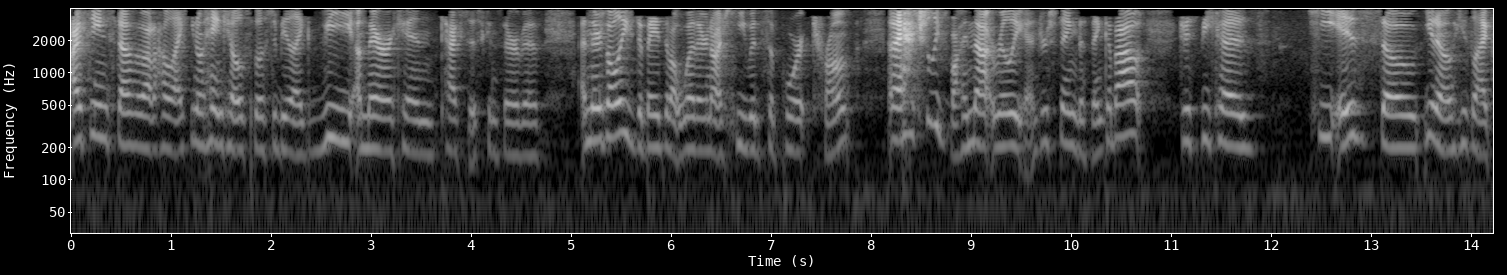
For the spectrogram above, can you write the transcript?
I've seen stuff about how like, you know, Hank Hill's supposed to be like the American Texas conservative and there's all these debates about whether or not he would support Trump and I actually find that really interesting to think about just because he is so, you know, he's like,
